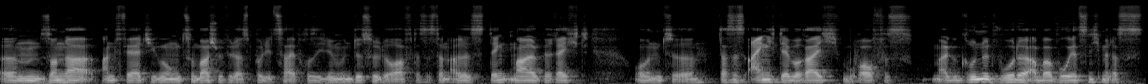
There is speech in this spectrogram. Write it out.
ähm, Sonderanfertigungen, zum Beispiel für das Polizeipräsidium in Düsseldorf. Das ist dann alles denkmalgerecht und äh, das ist eigentlich der Bereich, worauf es mal gegründet wurde, aber wo jetzt nicht mehr das,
